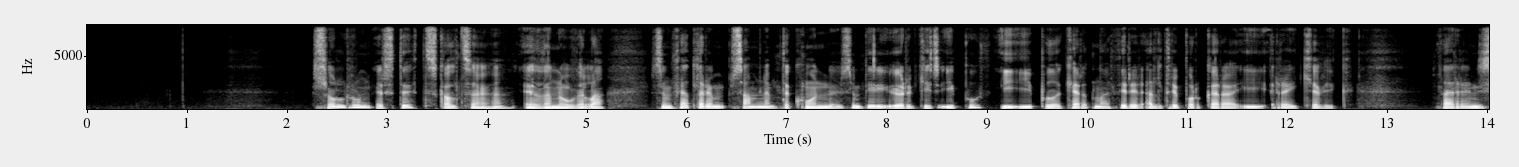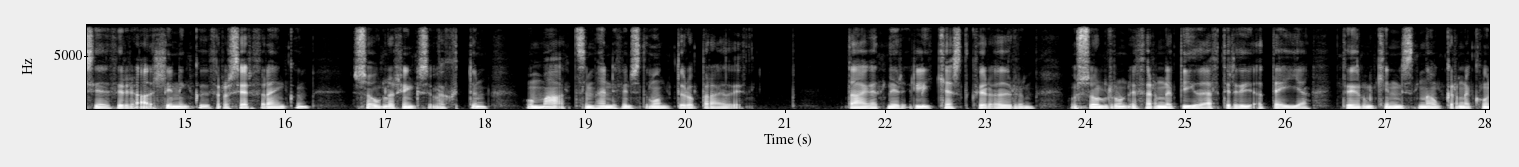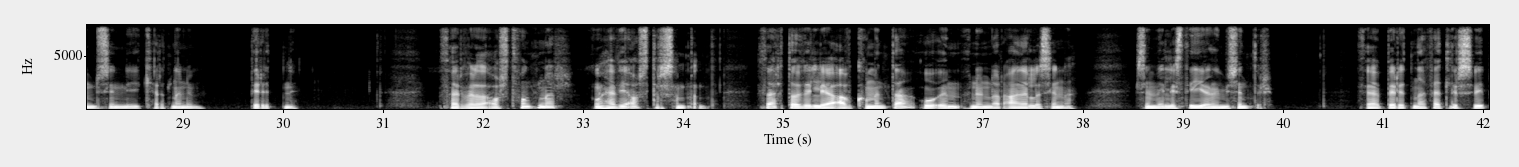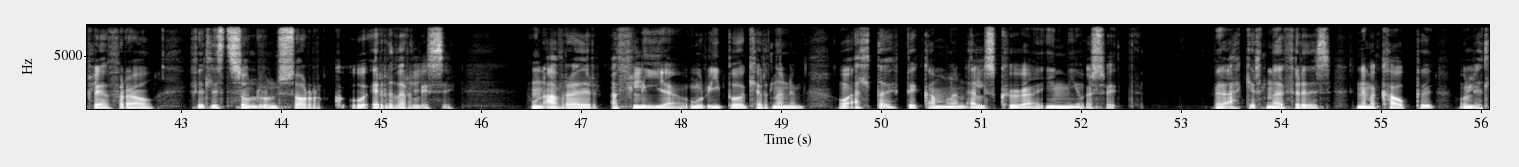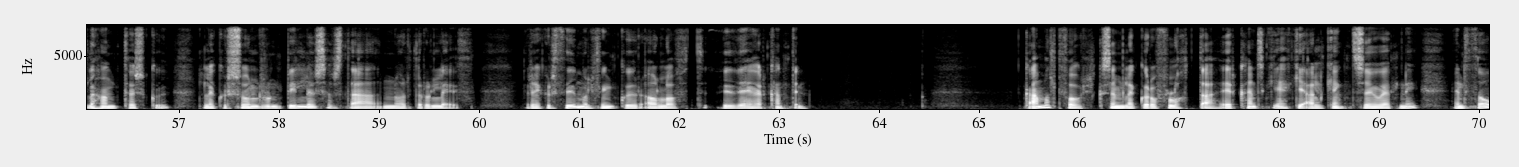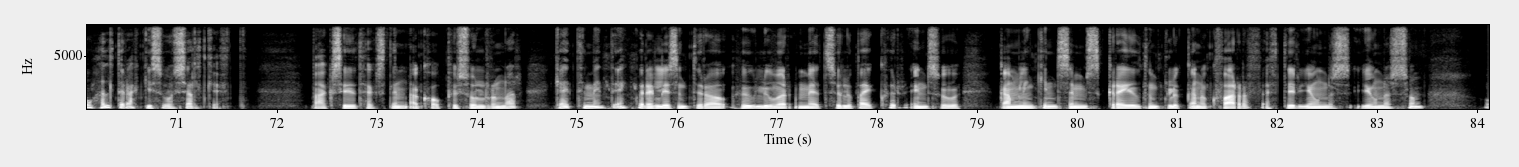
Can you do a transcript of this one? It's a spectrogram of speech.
Solrún er stutt skaldsaga eða nóvela sem fjallar um samnemnda konu sem býr í örgis íbúð í íbúðakerna fyrir eldri borgara í Reykjavík. Það er einnig séð fyrir aðlýningu frá sérfræðingum, sólarringsvöktun og mat sem henni finnst vondur og bræðið. Dagarnir líkjast hver öðrum og Solrún er ferðan að býða eftir því að deyja þegar hún kynnist nágrana konu sinni í kernanum, Byrnu. Þær verða ástfangnar og hefja ástarsamband þert að vilja afkomenda og umhönnunar aðeila sinna sem vilja stíja þeim í sundur. Þegar byrjuna fellir sviplega frá fyllist Solrún sorg og erðarleysi. Hún afræðir að flýja úr íbúðakernanum og elda uppi gamlan elskuga í mjögarsveit. Með ekkert meðferðis nema kápu og litla handtösku leggur Solrún bílaus af stað norður og leið, rekur þumalfingur á loft við vegarkantin. Gamalt fólk sem leggur á flotta er kannski ekki algengt söguefni en þó heldur ekki svo sjálfgeft. Baksíðu tekstinn að kópu sólrunar gæti myndi einhverja lesendur á hugljúvar með sölubækur eins og gamlingin sem skreið út um gluggan og kvarf eftir Jónas Jónasson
